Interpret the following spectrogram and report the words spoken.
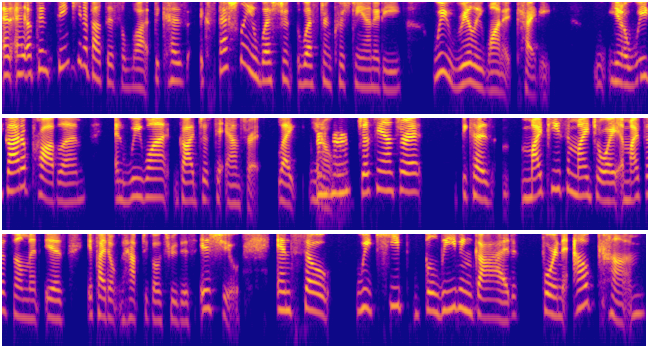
and, and I've been thinking about this a lot because especially in Western Western Christianity, we really want it tidy. You know, we got a problem and we want God just to answer it. Like, you know, mm-hmm. just answer it because my peace and my joy and my fulfillment is if I don't have to go through this issue. And so we keep believing God for an outcome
